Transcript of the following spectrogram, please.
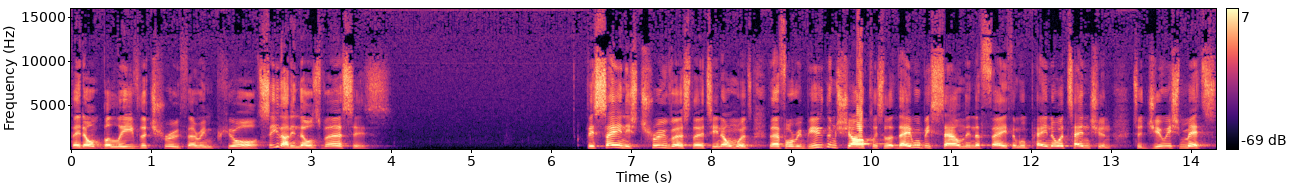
They don't believe the truth. They're impure. See that in those verses. This saying is true, verse 13 onwards. Therefore, rebuke them sharply so that they will be sound in the faith and will pay no attention to Jewish myths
